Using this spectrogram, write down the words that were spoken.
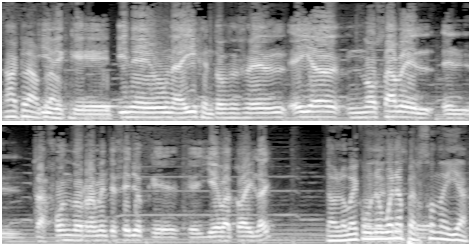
Ah, claro, y de que tiene una hija, entonces él, ella no sabe el, trasfondo realmente serio que, lleva Twilight. No, lo ve como una buena persona y ya.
